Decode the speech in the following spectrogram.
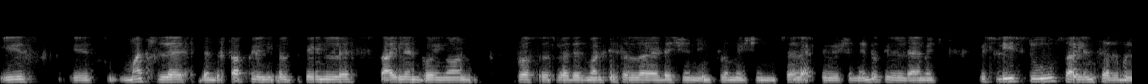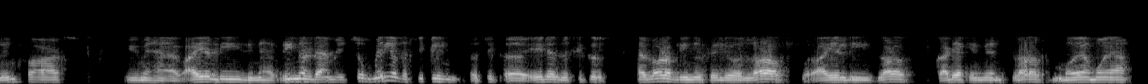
is, is much less than the subclinical painless, silent going on process where there's multicellular adhesion, inflammation, cell activation, endothelial damage, which leads to silent cerebral infarcts. You may have ILDs, you may have renal damage. So many of the sickling uh, uh, areas of sickle have a lot of renal failure, a lot of ILDs, a lot of cardiac events, a lot of moya moya,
